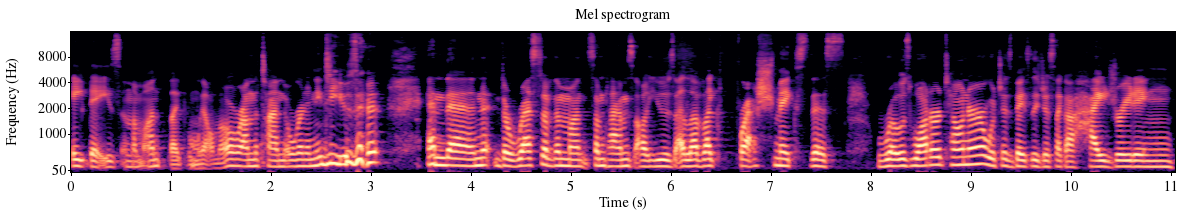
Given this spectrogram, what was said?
eight days in the month, like and we all know around the time that we're gonna need to use it. And then the rest of the month, sometimes I'll use I love like Fresh makes this rose water toner, which is basically just like a hydrating,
